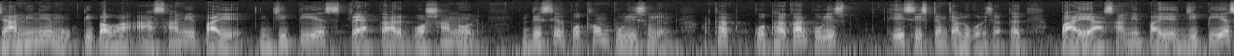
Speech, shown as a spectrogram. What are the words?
জামিনে মুক্তি পাওয়া আসামির পায়ে জিপিএস ট্র্যাকার বসানোর দেশের প্রথম পুলিশ হলেন। অর্থাৎ কোথাকার পুলিশ এই সিস্টেম চালু করেছে। অর্থাৎ পায়ে আসামির পায়ে জিপিএস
